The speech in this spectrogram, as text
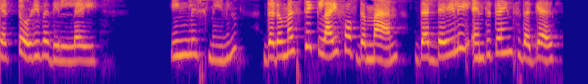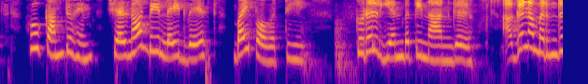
கெட்டொழிவதில்லை English meaning The domestic life of the man that daily entertains the guests who come to him shall not be laid waste by poverty. குரல் எண்பத்தி நான்கு அகனமர்ந்து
